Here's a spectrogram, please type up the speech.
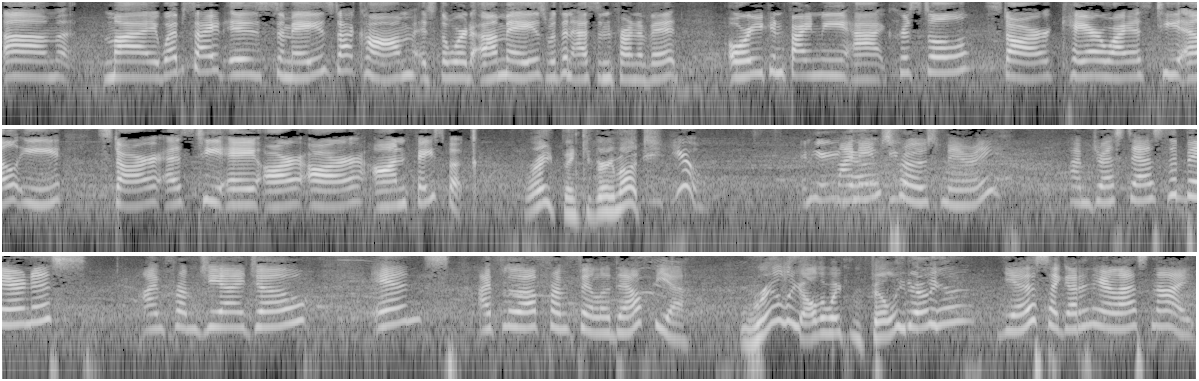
Um, my website is samaze.com. It's the word amaze with an S in front of it. Or you can find me at Krystle Starr, K R Y S T L E, Starr, S T A R R, on Facebook. Great. Thank you very much. Thank you. And here you My go. name's Rosemary. I'm dressed as the Baroness. I'm from G.I. Joe, and I flew out from Philadelphia. Really? All the way from Philly down here? Yes, I got in here last night.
